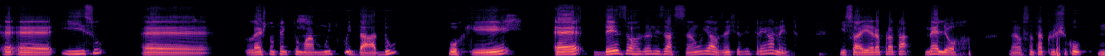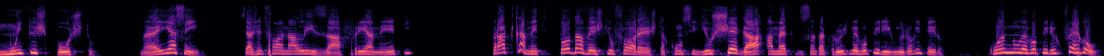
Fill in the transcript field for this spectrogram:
é, é, e isso é, Leston tem que tomar muito cuidado porque é desorganização e ausência de treinamento. Isso aí era para estar tá melhor. Né? O Santa Cruz ficou muito exposto. Né? E assim, se a gente for analisar friamente, praticamente toda vez que o Floresta conseguiu chegar à meta do Santa Cruz, levou perigo no jogo inteiro. Quando não levou perigo, fez gol.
